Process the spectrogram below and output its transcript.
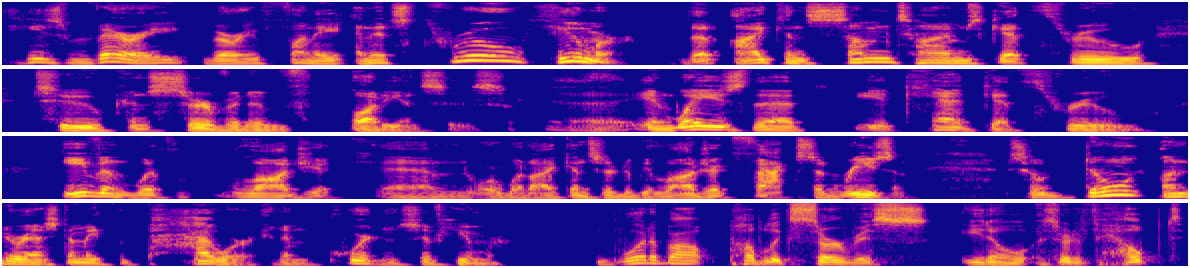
He's very, very funny, and it's through humor that I can sometimes get through to conservative audiences uh, in ways that you can't get through even with logic and or what I consider to be logic, facts and reason. So don't underestimate the power and importance of humor. What about public service, you know, sort of helped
